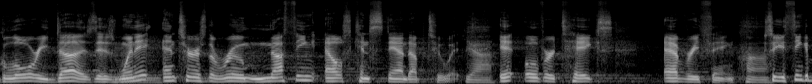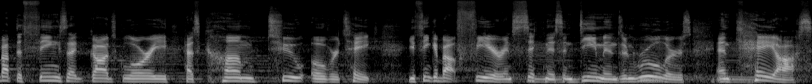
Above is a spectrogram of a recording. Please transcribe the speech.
glory does is when it mm. enters the room, nothing else can stand up to it. Yeah. It overtakes everything. So you think about the things that God's glory has come to overtake. You think about fear and sickness and mm. demons and mm. rulers and chaos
